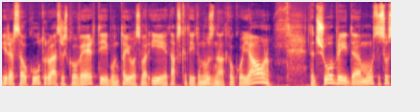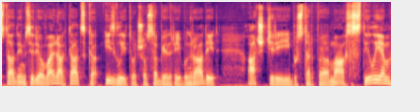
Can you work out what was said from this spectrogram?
ir ar savu kultūru vēsturisko vērtību, un tajos var ieiet, apskatīt un uzzināt kaut ko jaunu. Tad šobrīd mūsu uzstādījums ir jau vairāk tāds, ka izglītot šo sabiedrību un rādīt atšķirību starp mākslas stiliem,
